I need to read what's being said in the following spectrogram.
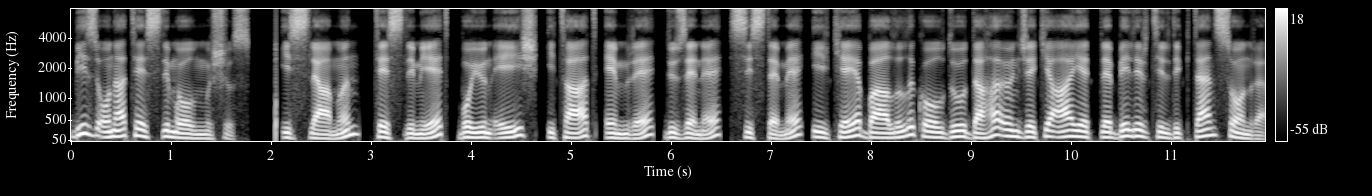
Biz ona teslim olmuşuz. İslam'ın, teslimiyet, boyun eğiş, itaat, emre, düzene, sisteme, ilkeye bağlılık olduğu daha önceki ayetle belirtildikten sonra,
